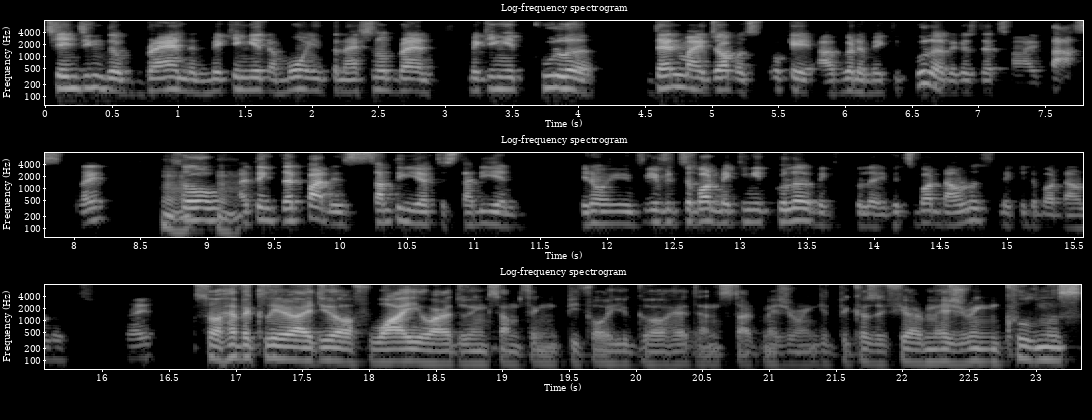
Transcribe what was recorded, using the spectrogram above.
changing the brand and making it a more international brand, making it cooler. Then my job was okay, I'm going to make it cooler because that's my task, right? Mm-hmm. So mm-hmm. I think that part is something you have to study and you know if, if it's about making it cooler make it cooler if it's about downloads make it about downloads right so have a clear idea of why you are doing something before you go ahead and start measuring it because if you are measuring coolness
